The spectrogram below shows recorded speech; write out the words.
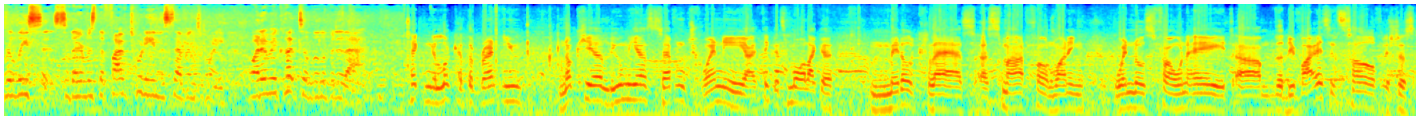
releases. So there was the 520 and the 720. Why don't we cut to a little bit of that? Taking a look at the brand new Nokia Lumia 720. I think it's more like a middle class a smartphone running Windows Phone 8. Um, the device itself is just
